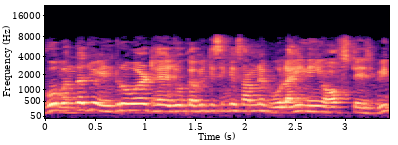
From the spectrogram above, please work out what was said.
वो बंदा जो इंट्रोवर्ट है जो कभी किसी के सामने बोला ही नहीं ऑफ़ स्टेज भी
